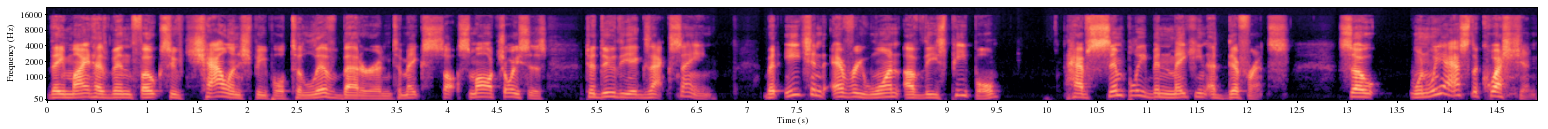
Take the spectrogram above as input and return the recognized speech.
They might have been folks who've challenged people to live better and to make so- small choices to do the exact same. But each and every one of these people have simply been making a difference. So when we ask the question,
